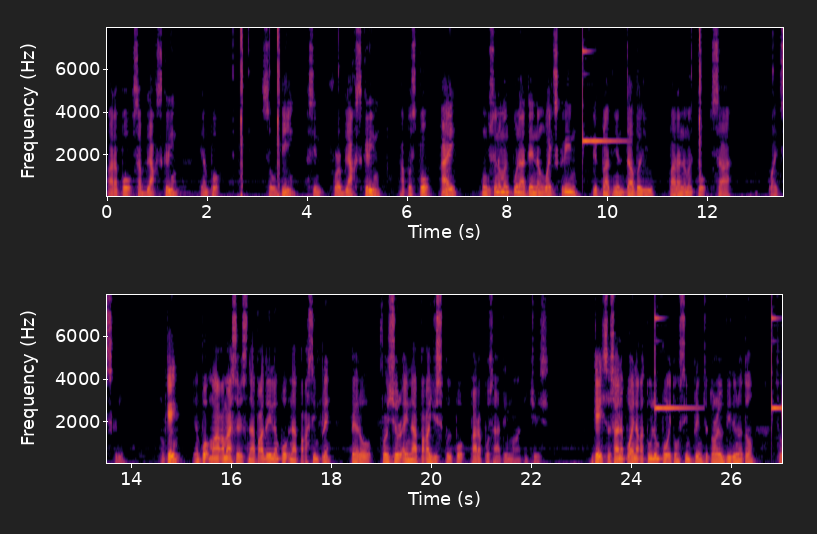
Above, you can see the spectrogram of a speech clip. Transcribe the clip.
para po sa black screen, yan po. So B, as in for black screen, tapos po ay, kung gusto naman po natin ng white screen, click po natin yung W para naman po sa white screen. Okay? Yan po mga kamasters, napakadali lang po, napakasimple, pero for sure ay napaka-useful po para po sa ating mga teachers. Okay, so sana po ay nakatulong po itong simpleng tutorial video na to. So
